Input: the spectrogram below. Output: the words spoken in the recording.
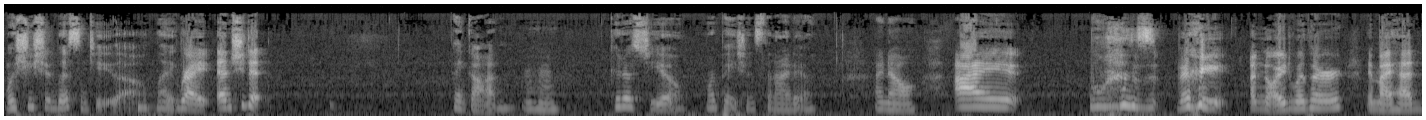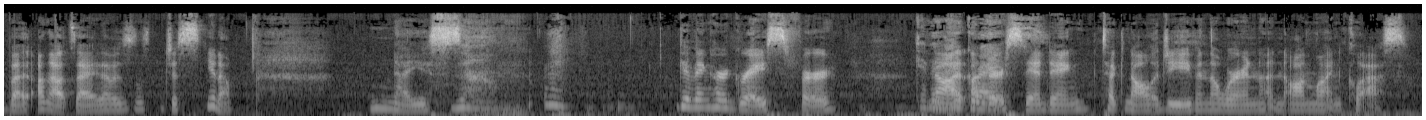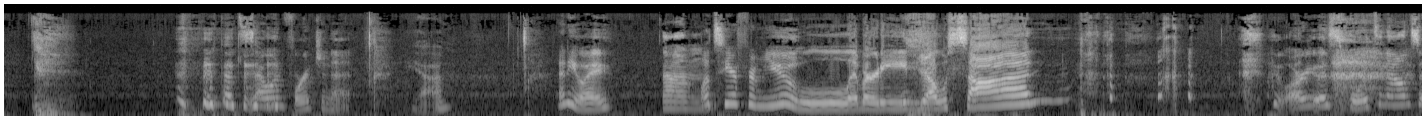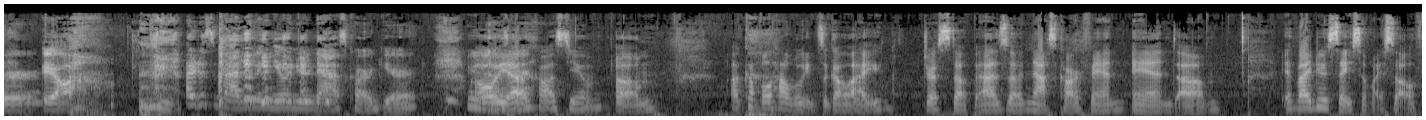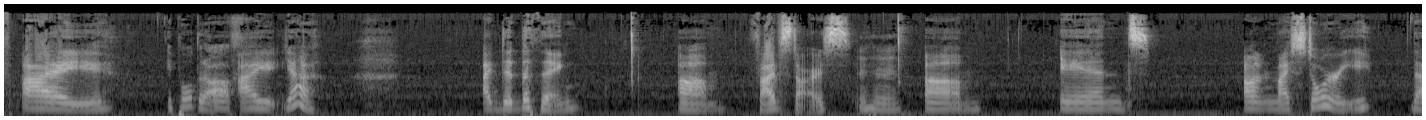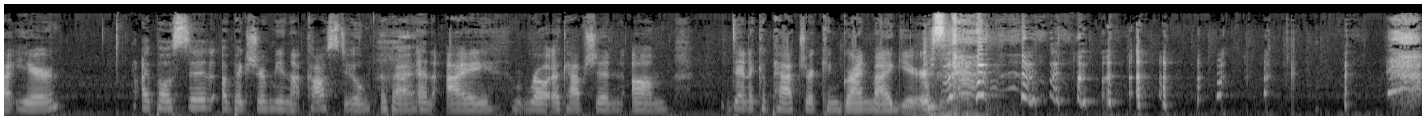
Well, she should listen to you though. Like, Right. And she did. thank God. Mm-hmm. Kudos to you. More patience than I do. I know. I was very annoyed with her in my head, but on the outside, I was just, you know, nice. Giving her grace for Giving not understanding technology, even though we're in an online class. That's so unfortunate. Yeah. Anyway, Um, let's hear from you, Liberty Josan. Who are you, a sports announcer? Yeah. I'm just imagining you in your NASCAR gear. Your Oh, NASCAR yeah. costume. um, a couple of Halloweens ago, I dressed up as a NASCAR fan, and um, if I do say so myself, I, You pulled it off. I, yeah, I did the thing. Um, five stars. mm-hmm. Um, and on my story that year, I posted a picture of me in that costume, Okay. and I wrote a caption, um, Danica Patrick can grind my gears.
